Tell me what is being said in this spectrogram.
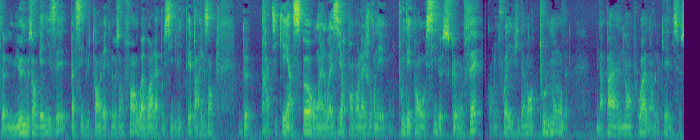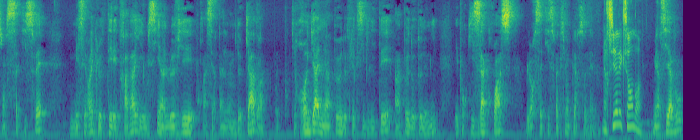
de mieux nous organiser, de passer du temps avec nos enfants ou avoir la possibilité, par exemple, de pratiquer un sport ou un loisir pendant la journée. Tout dépend aussi de ce que l'on fait. Encore une fois, évidemment, tout le monde n'a pas un emploi dans lequel il se sent satisfait, mais c'est vrai que le télétravail est aussi un levier pour un certain nombre de cadres, pour qu'ils regagnent un peu de flexibilité, un peu d'autonomie, et pour qu'ils accroissent leur satisfaction personnelle. Merci Alexandre. Merci à vous.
